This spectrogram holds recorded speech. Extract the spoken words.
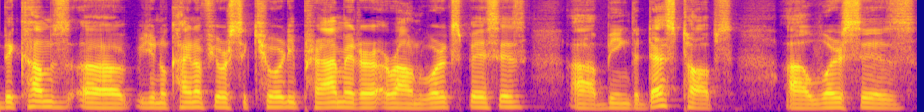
becomes, uh, you know, kind of your security parameter around workspaces uh, being the desktops uh, versus,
